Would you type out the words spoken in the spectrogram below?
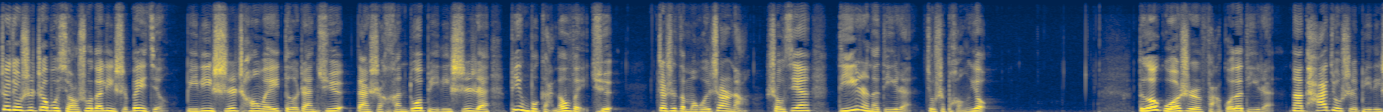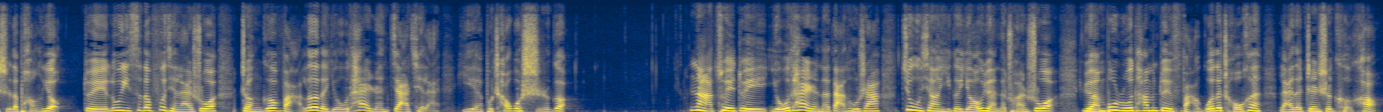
这就是这部小说的历史背景。比利时成为德战区，但是很多比利时人并不感到委屈。这是怎么回事呢？首先，敌人的敌人就是朋友。德国是法国的敌人，那他就是比利时的朋友。对路易斯的父亲来说，整个瓦勒的犹太人加起来也不超过十个。纳粹对犹太人的大屠杀就像一个遥远的传说，远不如他们对法国的仇恨来的真实可靠。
